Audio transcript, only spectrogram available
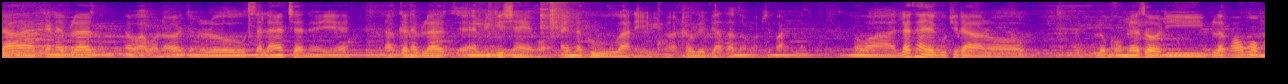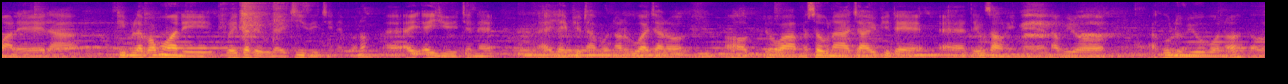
ဒါ Canal Plus ဟိုပါပေါ့နော်ကျွန်တော်တို့ဇလန်း channel ရယ်နောက် Cannabis application ရယ်ပေါ့အဲ့နှစ်ခုကနေပြီးတော့ထုတ်လွှင့်ပြသသွားမှာဖြစ်ပါတယ်ဟိုပါလက်ခံရခုဖြစ်တာကတော့ဘယ်လိုကုန်လဲဆိုတော့ဒီ platform ပေါ်မှာလည်းဒါဒီ platform ပေါ်ကနေပရိသတ်တွေကိုလည်းကြည့်စေခြင်းနဲ့ပေါ့နော်အဲအဲ့အဲ့ယူခြင်းနဲ့အဲရိုက်ဖြစ်တာပေါ့နောက်တစ်ခုကကြတော့ဟိုဟာမစုံတာကြာပြီဖြစ်တဲ့အဲတေးဥဆောင်တွေနဲ့နောက်ပြီးတော့အခုလိုမျိုးပေါ့နော်ဟို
